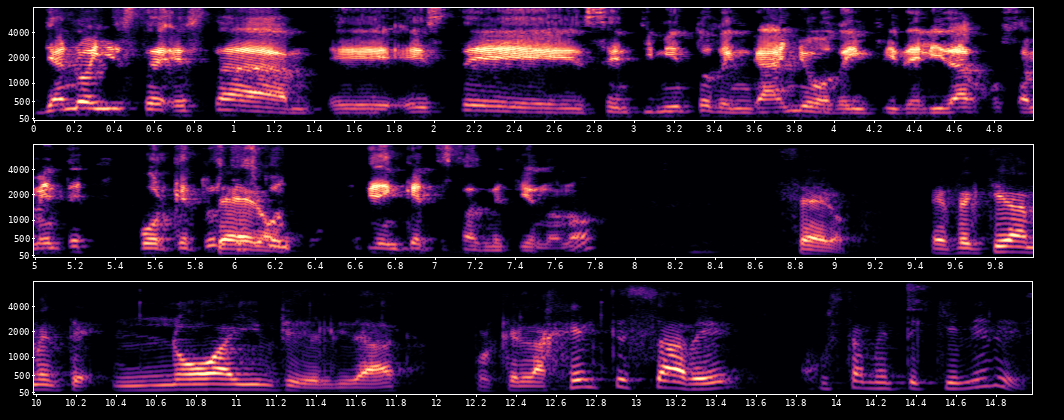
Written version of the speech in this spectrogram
ya no hay este, esta, eh, este sentimiento de engaño o de infidelidad justamente porque tú estás consciente en qué te estás metiendo, ¿no? Cero. Efectivamente, no hay infidelidad porque la gente sabe justamente quién eres.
